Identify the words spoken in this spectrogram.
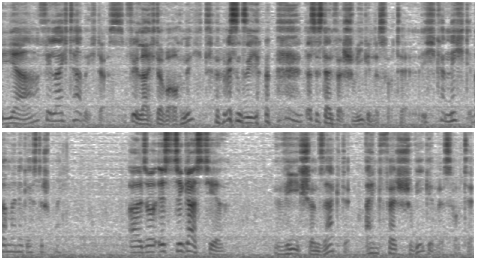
Ja, vielleicht habe ich das. Vielleicht aber auch nicht. Wissen Sie, das ist ein verschwiegenes Hotel. Ich kann nicht über meine Gäste sprechen. Also ist sie Gast hier. Wie ich schon sagte, ein verschwiegenes Hotel.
